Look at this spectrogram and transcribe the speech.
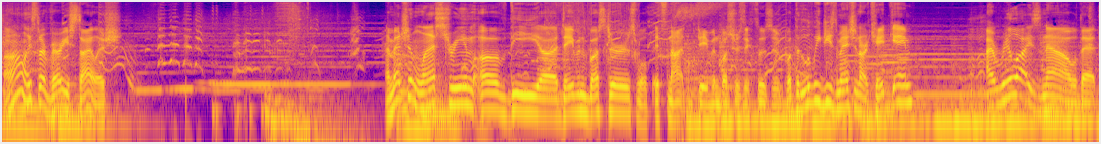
Oh, at least they're very stylish. I mentioned last stream of the uh, Dave and Buster's. Well, it's not Dave and Buster's exclusive, but the Luigi's Mansion arcade game. I realize now that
